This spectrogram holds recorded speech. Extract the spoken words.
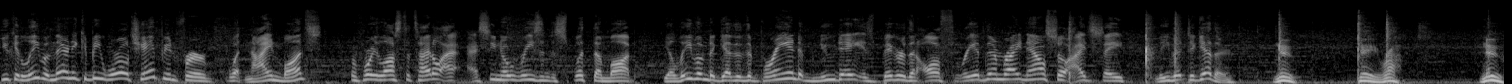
You could leave him there and he could be world champion for, what, nine months before he lost the title? I, I see no reason to split them up. You leave them together. The brand of New Day is bigger than all three of them right now, so I'd say leave it together. New Day rocks. New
